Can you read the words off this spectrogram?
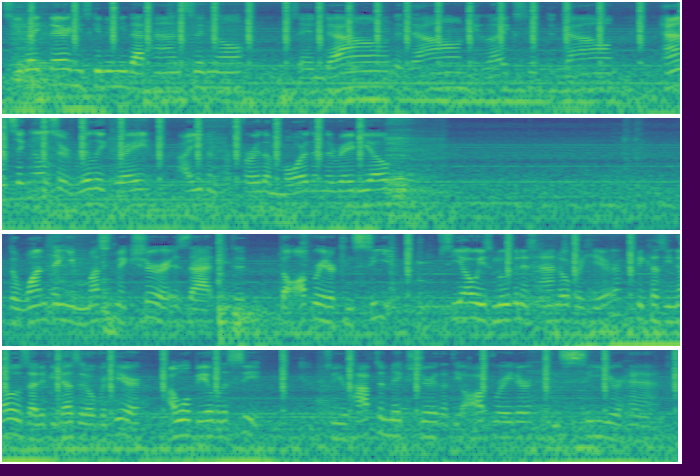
See right there, he's giving me that hand signal, saying down to down. He likes it to down. Hand signals are really great. I even prefer them more than the radio. The one thing you must make sure is that the, the operator can see you. See how he's moving his hand over here? Because he knows that if he does it over here, I won't be able to see. So you have to make sure that the operator can see your hand.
